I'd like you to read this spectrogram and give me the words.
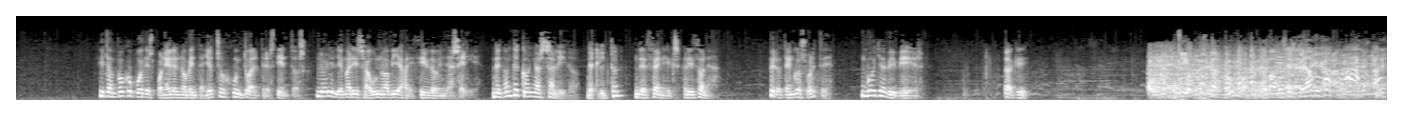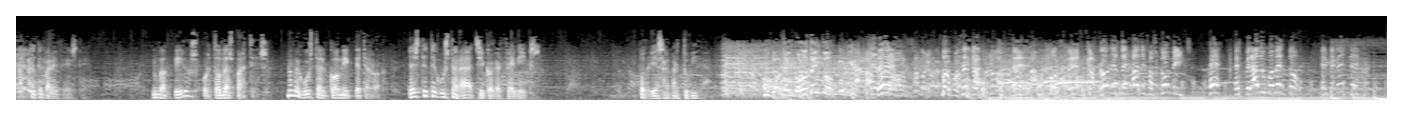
Y tampoco puedes poner el 98 junto al 300. Lori Lemaris aún no había aparecido en la serie. ¿De dónde coño has salido? ¿De Krypton? De Phoenix, Arizona. Pero tengo suerte. Voy a vivir. Aquí. Chicos, calma, un momento. Vamos, esperad un poco. ¿Qué te parece este? Vampiros por todas partes. No me gusta el cómic de terror. Este te gustará, chico de Fénix. Podría salvar tu vida. ¡Lo tengo, lo tengo! ¡Eh! ¡Vamos, cerca! ¡Eh! ¡Os cabrones! ¡Dejad esos cómics! ¡Eh! ¡Esperad un momento! ¡Detenedme!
